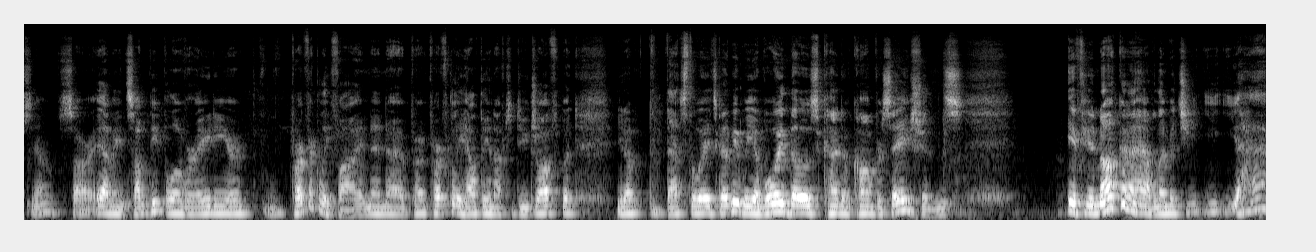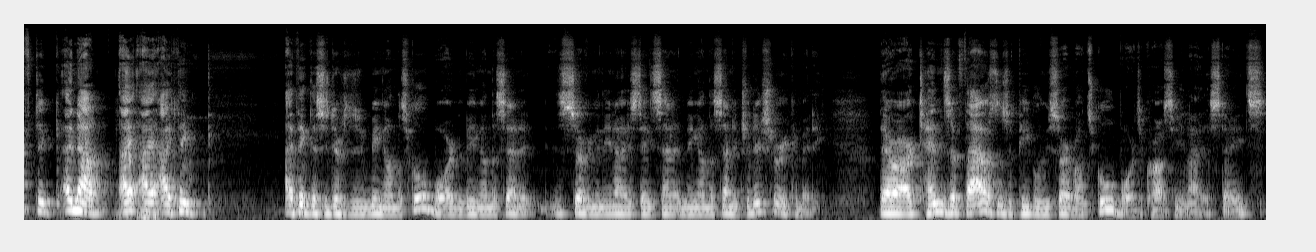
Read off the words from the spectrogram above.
you know sorry. I mean, some people over eighty are perfectly fine and uh, perfectly healthy enough to do jobs, but you know that's the way it's going to be. We avoid those kind of conversations. If you're not going to have limits, you, you you have to. uh, Now, I, I, I think I think there's a difference between being on the school board and being on the Senate, serving in the United States Senate, and being on the Senate Judiciary Committee. There are tens of thousands of people who serve on school boards across the United States.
